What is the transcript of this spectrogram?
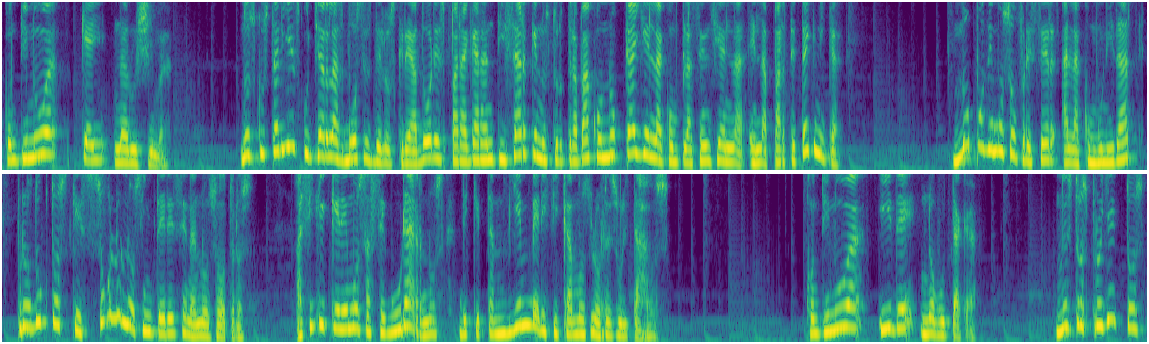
Continúa Kei Narushima. Nos gustaría escuchar las voces de los creadores para garantizar que nuestro trabajo no caiga en la complacencia en la, en la parte técnica. No podemos ofrecer a la comunidad productos que solo nos interesen a nosotros, así que queremos asegurarnos de que también verificamos los resultados. Continúa Ide Nobutaka. Nuestros proyectos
